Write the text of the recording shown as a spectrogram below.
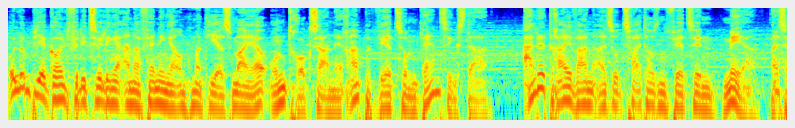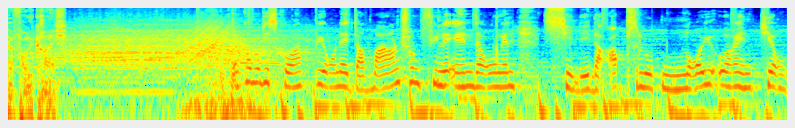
Olympiagold für die Zwillinge Anna Fenninger und Matthias Meyer und Roxane Rapp wird zum Dancing Star. Alle drei waren also 2014 mehr als erfolgreich. Dann kommen die Skorpione, da waren schon viele Änderungen, sind in der absoluten Neuorientierung,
